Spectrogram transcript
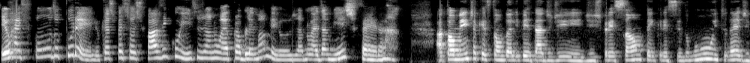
Eu respondo por ele. O que as pessoas fazem com isso já não é problema meu, já não é da minha esfera. Atualmente, a questão da liberdade de, de expressão tem crescido muito, né, de,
